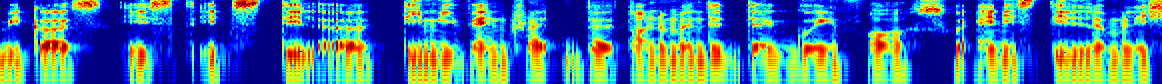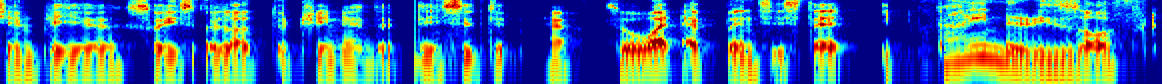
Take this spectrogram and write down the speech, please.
because it's it's still a team event, right? The tournament that they're going for. So and he's still a Malaysian player, so he's allowed to train at the, the institute. Yeah. So what happens is that it kind of resolved,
